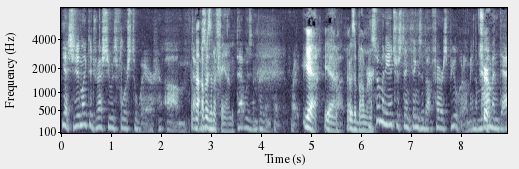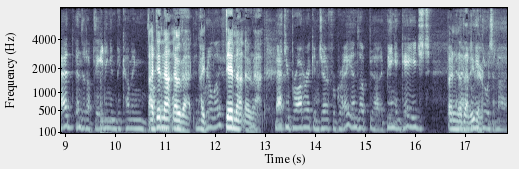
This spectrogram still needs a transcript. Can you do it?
Yeah, she didn't like the dress she was forced to wear. Um, that, I was, wasn't a fan. that was in Pretty in Pink, right. Yeah, yeah, it was a bummer. There's so many interesting things about Ferris Bueller. I mean, the Sure. mom and dad ended up dating and becoming. I did not know that. In I real life. did not know that. Matthew Broderick and Jennifer Grey end up uh, being engaged. I didn't know that either. There was an uh,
